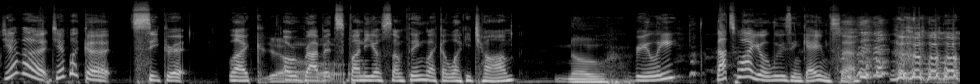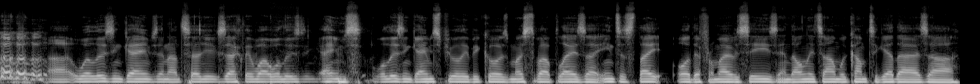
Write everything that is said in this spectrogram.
Do you have a do you have like a secret like a rabbit's bunny or something like a lucky charm? No, Really? That's why you're losing games, sir. uh, we're losing games, and I'll tell you exactly why we're losing games. We're losing games purely because most of our players are interstate or they're from overseas, and the only time we come together as a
